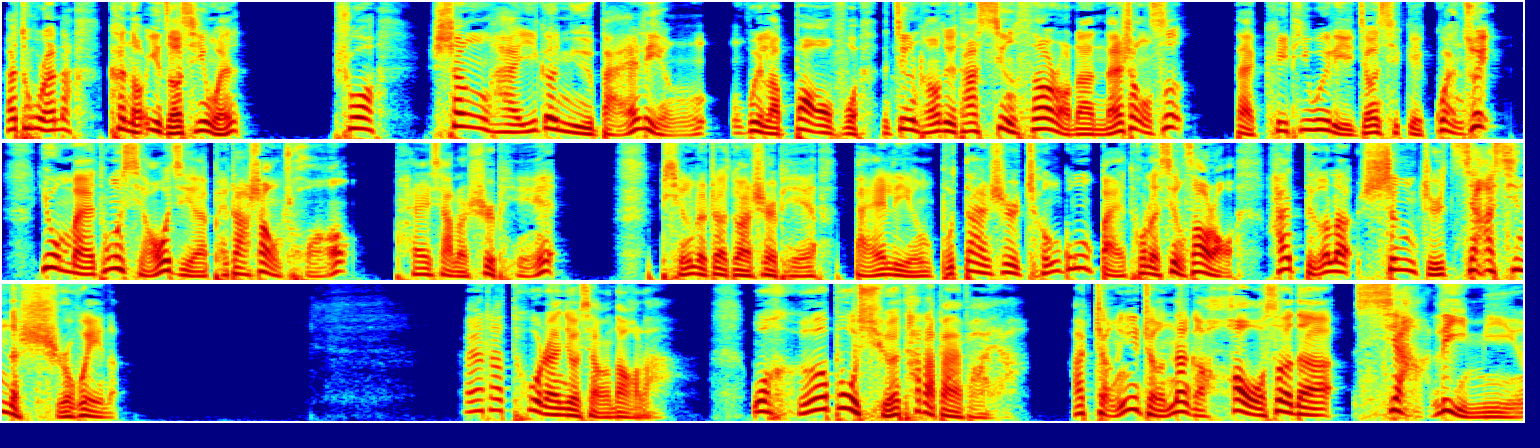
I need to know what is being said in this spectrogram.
还突然呢，看到一则新闻，说上海一个女白领为了报复经常对她性骚扰的男上司。在 KTV 里将其给灌醉，又买通小姐陪他上床，拍下了视频。凭着这段视频，白领不但是成功摆脱了性骚扰，还得了升职加薪的实惠呢。哎，他突然就想到了，我何不学他的办法呀？啊，整一整那个好色的夏立明。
